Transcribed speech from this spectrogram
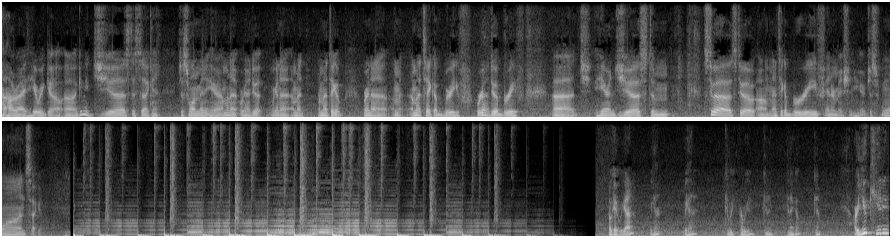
All right, here we go. Uh, give me just a second, just one minute here. I'm gonna, we're gonna do it. We're gonna, I'm gonna, I'm gonna take a, we're gonna, I'm, I'm gonna take a brief. We're gonna do a brief uh, here in just a. Let's do a, let's do a. Um, I'm gonna take a brief intermission here, just one second. Okay, we got it. We got it. We got it. Can we? Are we good? Can I? Can I go? Can? Are you kidding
